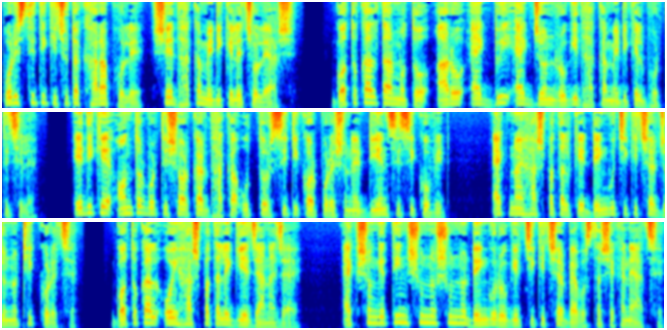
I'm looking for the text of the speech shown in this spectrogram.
পরিস্থিতি কিছুটা খারাপ হলে সে ঢাকা মেডিকেলে চলে আসে। গতকাল তার মতো আরও এক দুই একজন রোগী ঢাকা মেডিকেল ভর্তি ছিলেন এদিকে অন্তর্বর্তী সরকার ঢাকা উত্তর সিটি কর্পোরেশনের ডিএনসিসি কোভিড এক নয় হাসপাতালকে ডেঙ্গু চিকিৎসার জন্য ঠিক করেছে। গতকাল ওই হাসপাতালে গিয়ে জানা যায় একসঙ্গে তিন শূন্য শূন্য ডেঙ্গু রোগীর চিকিৎসার ব্যবস্থা সেখানে আছে।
